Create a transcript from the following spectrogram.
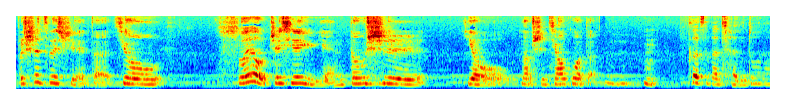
不是自学的，就 所有这些语言都是有老师教过的。嗯嗯。各自的程度呢？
